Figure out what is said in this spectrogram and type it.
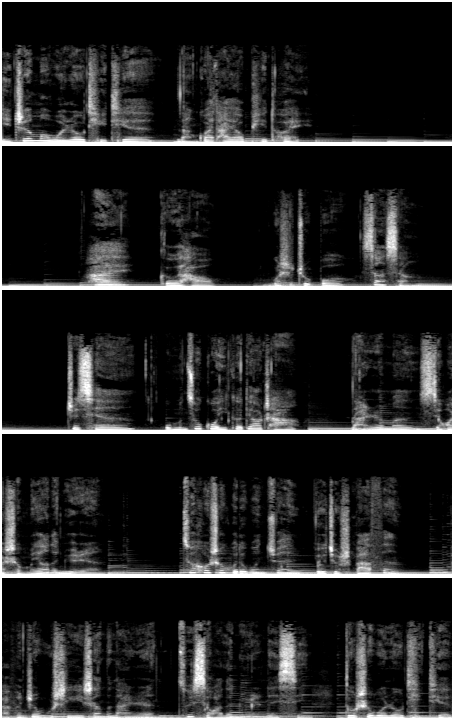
你这么温柔体贴，难怪他要劈腿。嗨，各位好，我是主播向向。之前我们做过一个调查，男人们喜欢什么样的女人？最后收回的问卷有九十八份，百分之五十以上的男人最喜欢的女人类型都是温柔体贴。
